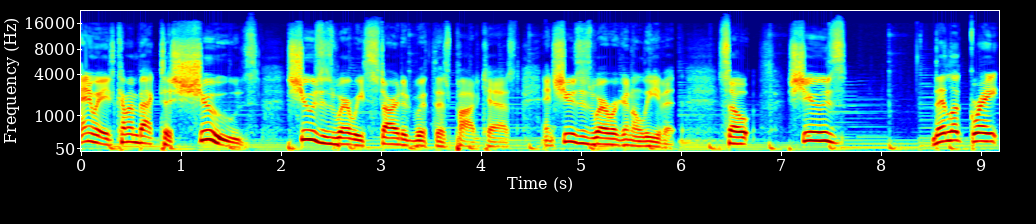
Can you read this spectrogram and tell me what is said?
Anyways, coming back to shoes. Shoes is where we started with this podcast, and shoes is where we're to leave it. So, shoes, they look great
